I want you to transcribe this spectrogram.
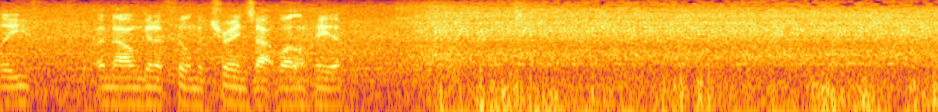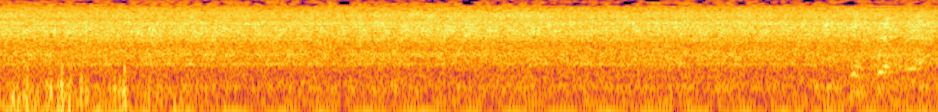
leave and now I'm going to film the trains out while I'm here. Yeah.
